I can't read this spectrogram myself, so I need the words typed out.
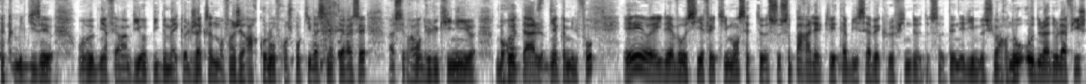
Comme il disait, on veut bien faire un bio biopic de Michael Jackson, mais enfin Gérard Collomb, franchement, qui va s'y intéresser ah, C'est vraiment du Lucchini euh, brutal, bien comme il faut. Et euh, il y avait aussi effectivement cette, ce, parallèle qu'il établissait avec le film de, de Sotenelli et Monsieur Arnaud. Au-delà de l'affiche,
